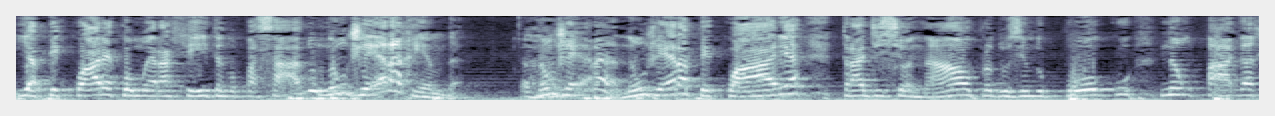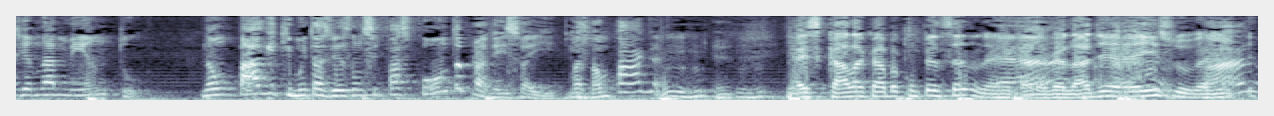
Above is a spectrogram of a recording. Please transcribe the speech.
E a pecuária, como era feita no passado, não gera renda. Não gera, não gera pecuária tradicional, produzindo pouco, não paga arrendamento. Não paga, que muitas vezes não se faz conta para ver isso aí, mas não paga. E a escala acaba compensando, né, Ricardo? Na verdade é isso. A Claro.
